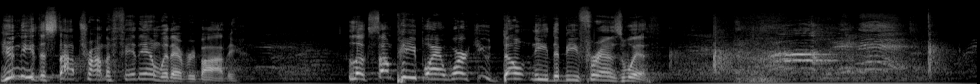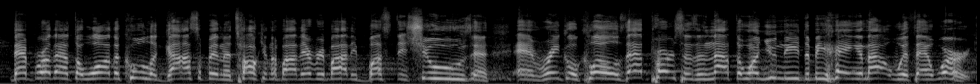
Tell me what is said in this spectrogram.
You need to stop trying to fit in with everybody. Look, some people at work you don't need to be friends with. That brother at the water cooler gossiping and talking about everybody busted shoes and, and wrinkled clothes, that person is not the one you need to be hanging out with at work.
